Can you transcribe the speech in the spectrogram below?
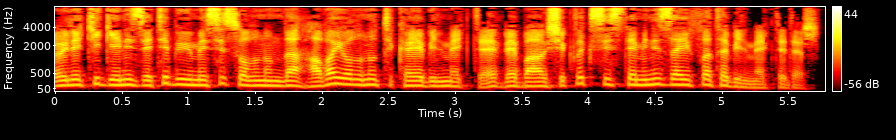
Öyle ki geniz eti büyümesi solunumda hava yolunu tıkayabilmekte ve bağışıklık sistemini zayıflatabilmektedir.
